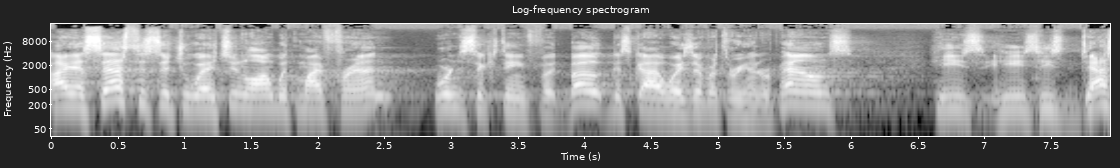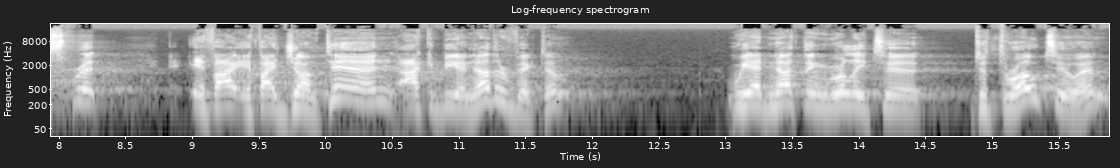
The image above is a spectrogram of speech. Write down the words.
I assessed the situation along with my friend. We're in a 16 foot boat. This guy weighs over 300 pounds. He's, he's, he's desperate. If I, if I jumped in, I could be another victim. We had nothing really to, to throw to him.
